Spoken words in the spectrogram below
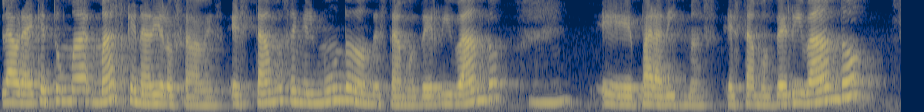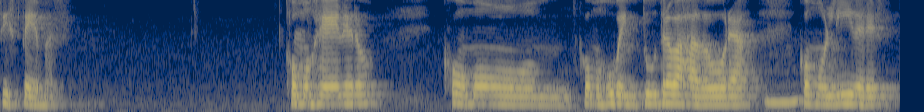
Laura, es que tú más, que nadie lo sabes. Estamos en el mundo donde estamos derribando eh, paradigmas, estamos derribando sistemas. Como género, como, como juventud trabajadora, como líderes.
